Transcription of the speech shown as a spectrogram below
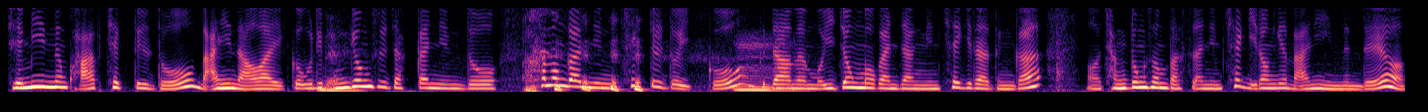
재미있는 과학책들도 많이 나와 있고 우리 네. 문경수 작가님도 탐험가님 책들도 있고 음. 그다음에 뭐 이정모 관장님 책이라든가 어 장동선 박사님 책 이런 게 많이 있는데요.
